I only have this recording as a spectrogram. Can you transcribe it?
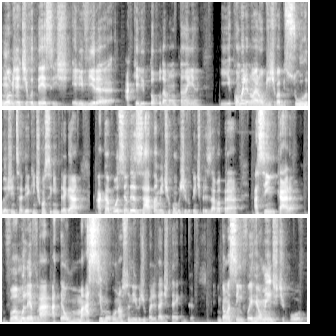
Um objetivo desses, ele vira aquele topo da montanha e como ele não era um objetivo absurdo, a gente sabia que a gente conseguia entregar, acabou sendo exatamente o combustível que a gente precisava para, assim, cara, vamos levar até o máximo o nosso nível de qualidade técnica. Então, assim, foi realmente tipo.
